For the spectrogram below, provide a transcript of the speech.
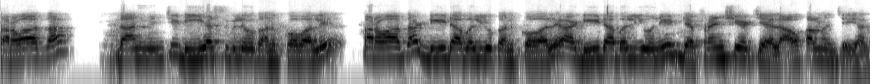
తర్వాత దాని నుంచి డిఎస్ విలువ కనుక్కోవాలి. తర్వాత డిడబ్ల్యూ కనుక్కోవాలి. ఆ డిడబ్ల్యూని డిఫరెన్షియేట్ చేయాలి. అవకలనం చేయాలి.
